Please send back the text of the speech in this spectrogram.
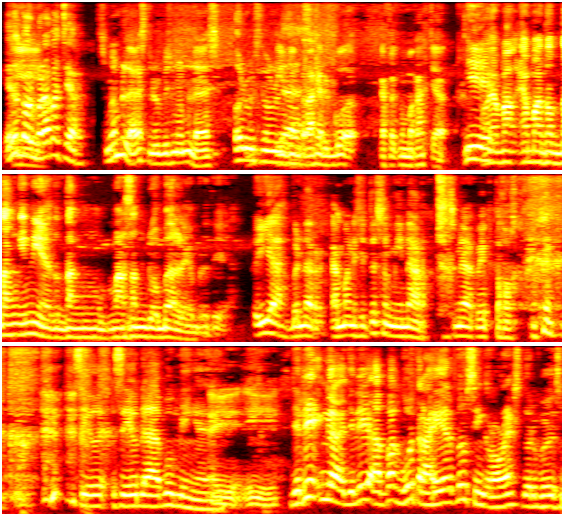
itu tahun Iya. berapa, Cer? 19 2019 Oh, 2019. event terakhir gua efek rumah kaca Oh, Iya. emang emang tentang ini ya, tentang pemanasan global ya berarti ya. iya bener emang di situ seminar seminar kripto Si, si udah booming ya. iya iya Jadi enggak, jadi apa gue terakhir tuh Synchronize 2019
